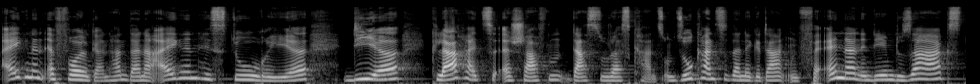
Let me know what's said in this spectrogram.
eigenen Erfolge, anhand deiner eigenen Historie, dir Klarheit zu erschaffen, dass du das kannst. Und so kannst du deine Gedanken verändern, indem du sagst,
